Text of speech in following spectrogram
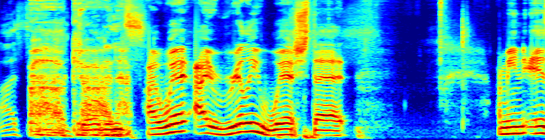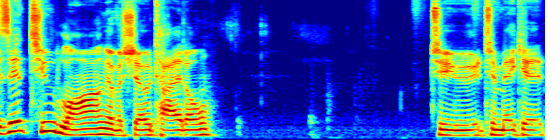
I still Oh, God. Jordans. I wi- I really wish that. I mean, is it too long of a show title to to make it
